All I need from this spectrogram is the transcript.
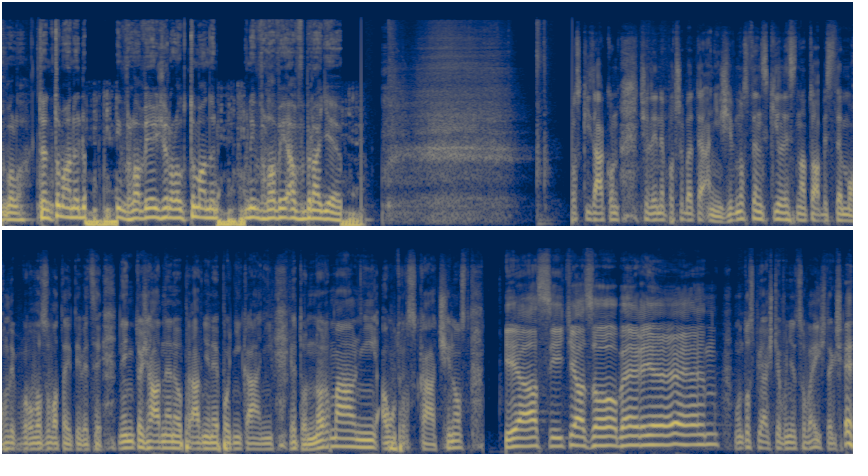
vole. Ten to má nedobrý v hlavě, žralok to má nedobrý v hlavě a v bradě. Autorský zákon, čili nepotřebujete ani živnostenský list na to, abyste mohli provozovat tady ty věci. Není to žádné neoprávněné podnikání, je to normální autorská činnost. Já si tě zoberiem. On to zpívá ještě o něco vejš, takže...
